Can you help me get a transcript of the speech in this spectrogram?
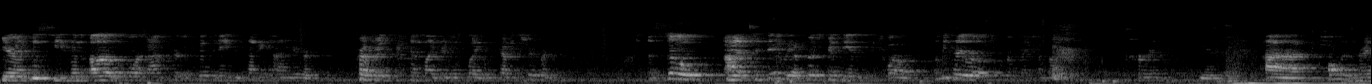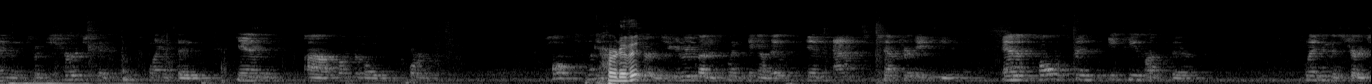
here in this season of or after Epiphany, depending on your preference and like or dislike of Kevin's preference. So uh, today we have 1 Corinthians 12. Let me tell you a little something about Corinthians. Uh, Paul is writing this to a church that's planted in uh, of Corinth. Paul Heard of it. Church. You can read about his planting of it in Acts chapter 18. And Paul spends 18 months there. planting this church,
